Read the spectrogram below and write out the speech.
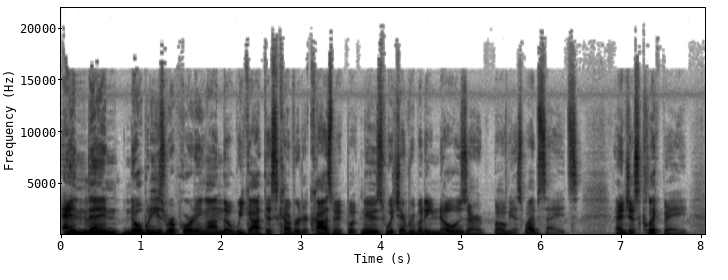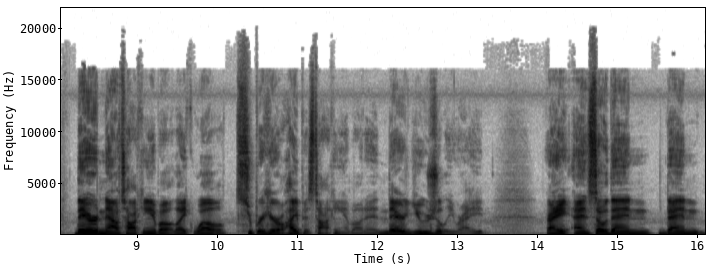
And then nobody's reporting on the we got this covered or cosmic book news which everybody knows are bogus websites and just clickbait. They're now talking about like well superhero hype is talking about it and they're usually right right and so then then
